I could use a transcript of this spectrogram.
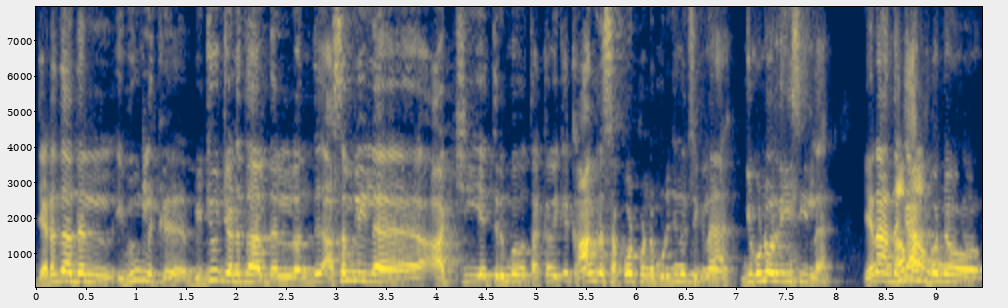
ஜனதாதள் இவங்களுக்கு பிஜு ஜனதாதள் வந்து அசெம்பிளில ஆட்சியை திரும்ப தக்க வைக்க காங்கிரஸ் சப்போர்ட் பண்ண முடிஞ்சுன்னு வச்சுங்களேன் இங்க கொண்டு வரது ஈஸி இல்ல. ஏன்னா அந்த கேப். கொஞ்சம்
